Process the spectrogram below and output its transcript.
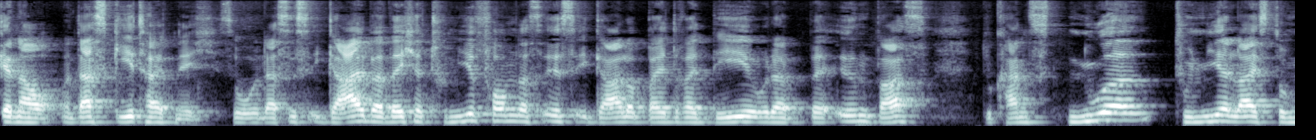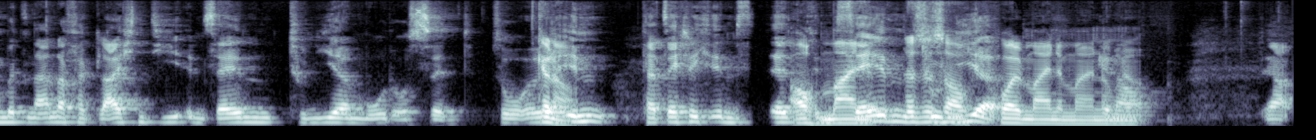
genau, und das geht halt nicht. So, das ist egal, bei welcher Turnierform das ist, egal ob bei 3D oder bei irgendwas. Du kannst nur Turnierleistungen miteinander vergleichen, die im selben Turniermodus sind. So genau. im, tatsächlich im, äh, auch im meine, selben Das ist Turnier. auch voll meine Meinung. Genau. Ja. ja.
